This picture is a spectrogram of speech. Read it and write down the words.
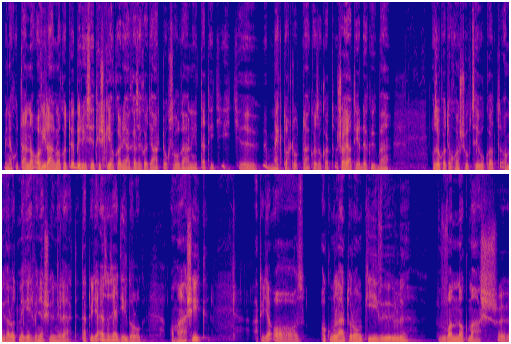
minek utána a világnak a többi részét is ki akarják ezek a gyártók szolgálni, tehát így, így megtartották azokat a saját érdekükben, azokat a konstrukciókat, amivel ott még érvényesülni lehet. Tehát ugye ez az egyik dolog. A másik, hát ugye az akkumulátoron kívül vannak más ö,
